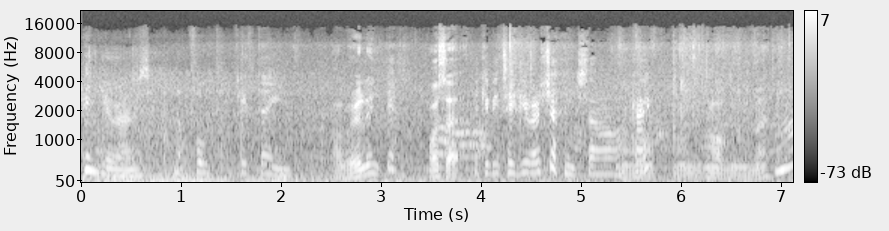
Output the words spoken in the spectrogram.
10 euros, not 40, 15. Oh, really? Yeah. What's that? They give you 2 euro change, so okay. Oh, I'm not doing that. Hmm?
